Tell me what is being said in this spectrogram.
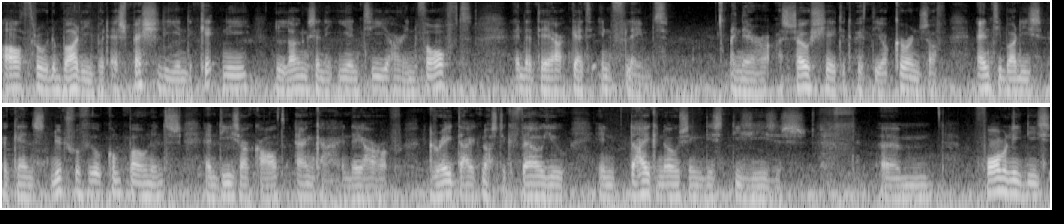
all through the body, but especially in the kidney, the lungs and the ENT are involved and that they are, get inflamed. And they are associated with the occurrence of antibodies against neutrophil components and these are called ANCA and they are of great diagnostic value in diagnosing these diseases. Um, formerly these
